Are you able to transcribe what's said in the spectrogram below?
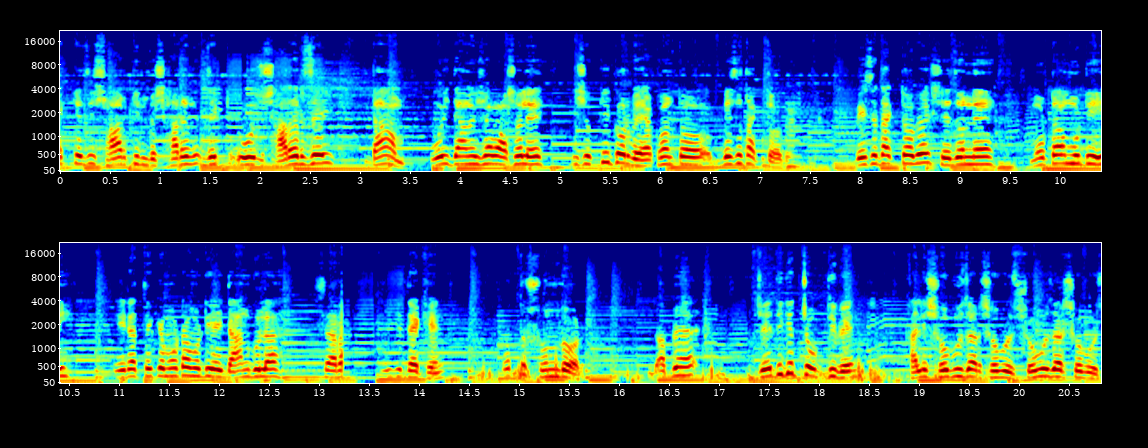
এক কেজি সার কিনবে, সারের যে সারের যেই দাম, ওই দাম হিসাবে আসলে কৃষক কি করবে? এখন তো বেঁচে থাকতে হবে। বেঁচে থাকতে হবে, সেজন্যে মোটামুটি এটা থেকে মোটামুটি এই ধানগুলা সারা এই যে দেখেন, কত সুন্দর। আপনি যেদিকে চোখ দিবেন, খালি সবুজ আর সবুজ সবুজ আর সবুজ।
